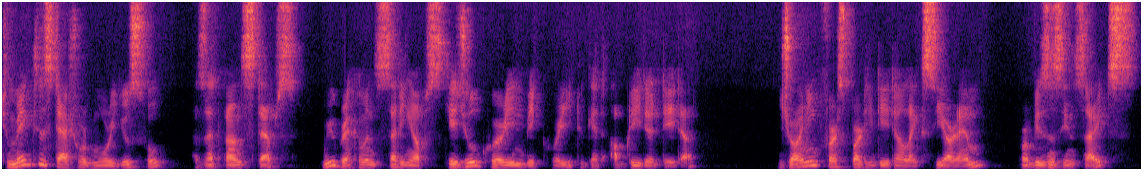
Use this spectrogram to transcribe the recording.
To make this dashboard more useful, as advanced steps, we recommend setting up schedule query in BigQuery to get updated data, joining first-party data like CRM for business insights,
